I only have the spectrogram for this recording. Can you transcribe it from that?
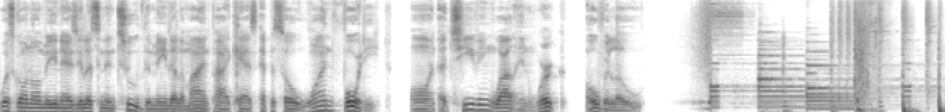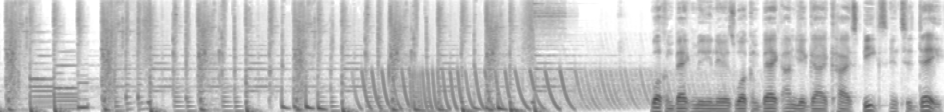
What's going on, millionaires? You're listening to the Million Dollar Mind Podcast, episode 140 on achieving while in work overload. Welcome back, millionaires. Welcome back. I'm your guy, Kai Speaks, and today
